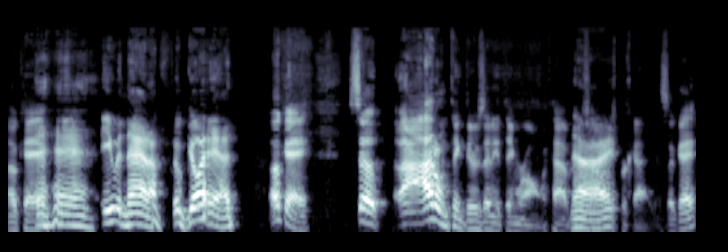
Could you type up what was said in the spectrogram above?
Okay. Even that, I'm, go ahead. Okay. So I I don't think there's anything wrong with having a All right. protagonist. Okay.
